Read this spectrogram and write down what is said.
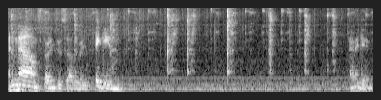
And now I'm starting to salivate again. And again.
